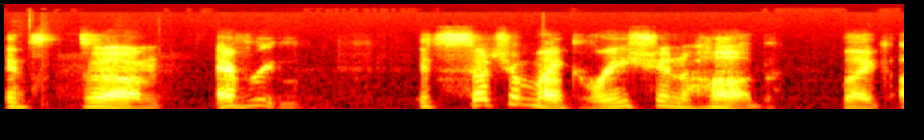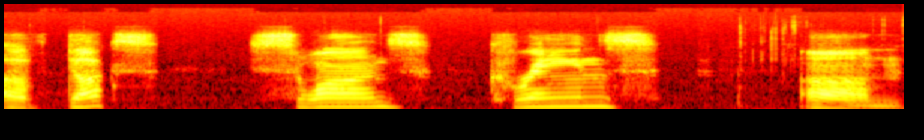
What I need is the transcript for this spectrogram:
it's um every it's such a migration hub like of ducks, swans, cranes, um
